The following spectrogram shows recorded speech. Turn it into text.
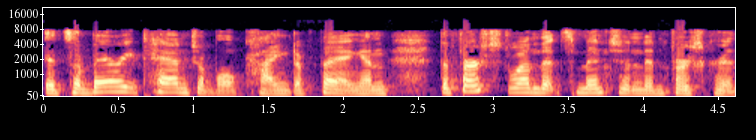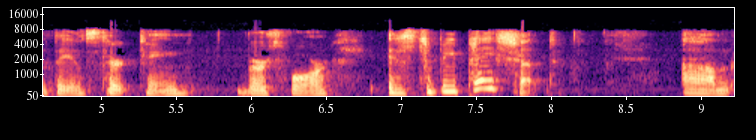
it's a very tangible kind of thing, and the first one that's mentioned in 1 Corinthians 13, verse 4, is to be patient. Um,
